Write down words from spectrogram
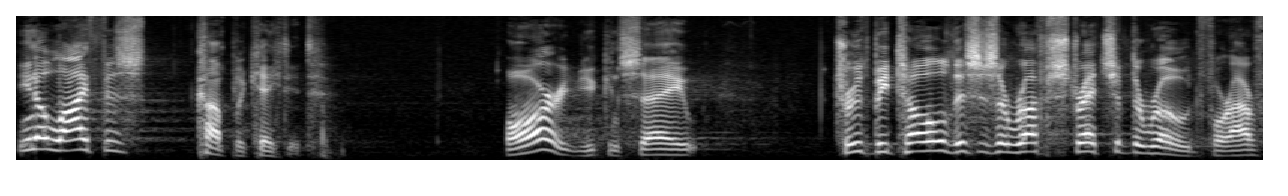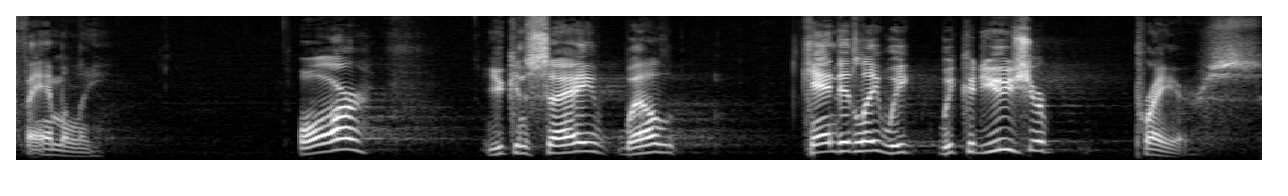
you know, life is complicated. Or you can say, truth be told, this is a rough stretch of the road for our family. Or you can say, well, candidly, we, we could use your prayers.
